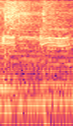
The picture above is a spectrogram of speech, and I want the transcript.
Et nul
